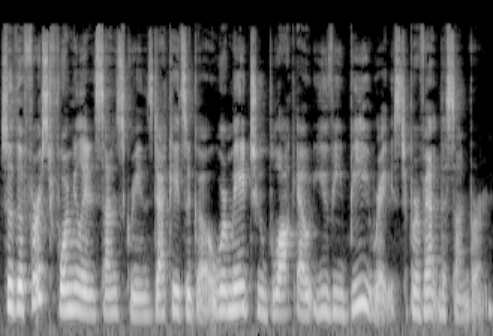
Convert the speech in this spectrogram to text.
So the first formulated sunscreens decades ago were made to block out UVB rays to prevent the sunburn.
